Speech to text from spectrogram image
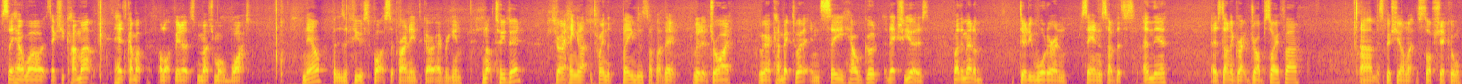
see how well it's actually come up. It has come up a lot better, it's much more white now, but there's a few spots that probably need to go over again. They're not too bad. So we're going to hang it up between the beams and stuff like that, let it dry. We're going to come back to it and see how good it actually is. By the amount of dirty water and sand and stuff that's in there, it's done a great job so far, um, especially on like the soft shackle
